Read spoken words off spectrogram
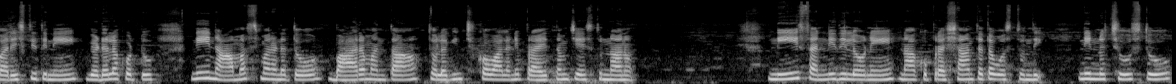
పరిస్థితిని వెడలకొట్టు నీ నామస్మరణతో భారమంతా తొలగించుకోవాలని ప్రయత్నం చేస్తున్నాను. నీ సన్నిధిలోనే నాకు ప్రశాంతత వస్తుంది. నిన్ను చూస్తూ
